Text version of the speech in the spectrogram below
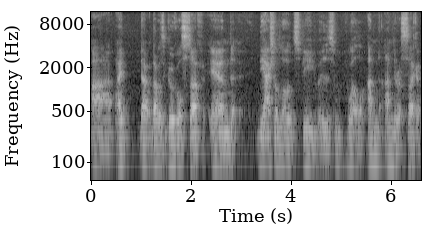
Uh, I that, that was Google stuff, and the actual load speed was well un, under a second.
